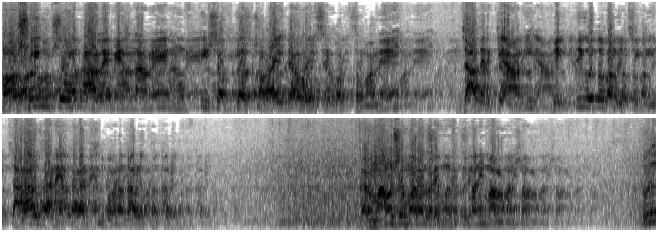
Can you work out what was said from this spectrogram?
অসংখ্য আলেমের নামে মুফতি শব্দ চড়াই দেওয়া হয়েছে বর্তমানে, যাদেরকে আমি ব্যক্তিগতভাবে চিনি, তারাও জানে, তারা জীবনও দাঁড়ালে করে কারণ মানুষও মনে করে মানে সব। শুধু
